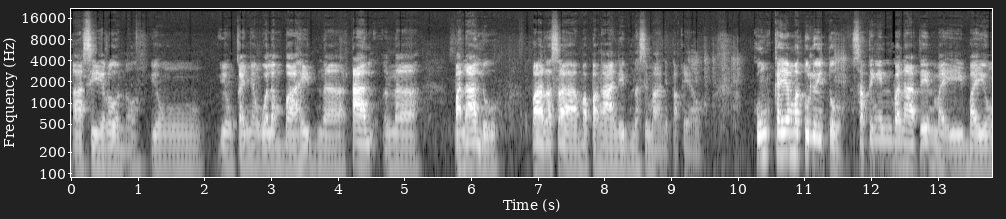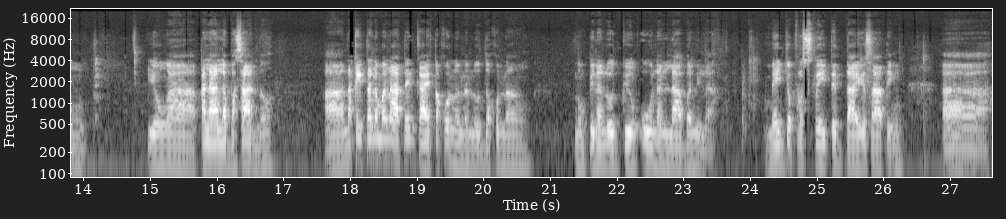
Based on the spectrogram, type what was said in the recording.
ah, zero no yung yung kanyang walang bahid na tal na panalo para sa mapanganib na si Manny Pacquiao. Kung kaya matuloy ito, sa tingin ba natin may iba yung yung ah, kalalabasan, no? Ah, nakita naman natin kahit ako nung nanood ako ng nung pinanood ko yung unang laban nila, medyo frustrated tayo sa ating ah,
